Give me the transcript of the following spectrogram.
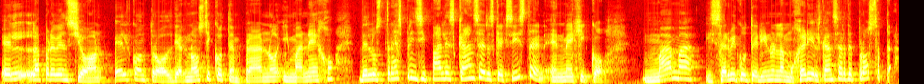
la prevención, el control, diagnóstico temprano y manejo de los tres principales cánceres que existen en México mama y cervicuterino en la mujer y el cáncer de próstata.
